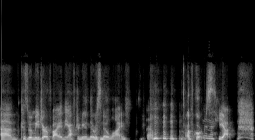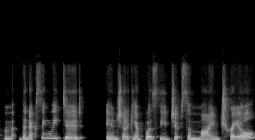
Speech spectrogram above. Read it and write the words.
Because um, when we drove by in the afternoon, there was no line. Of course. Yeah. Um, the next thing we did in Chéticamp was the Gypsum Mine Trail.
